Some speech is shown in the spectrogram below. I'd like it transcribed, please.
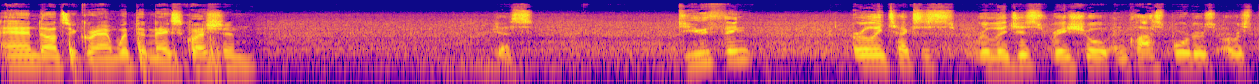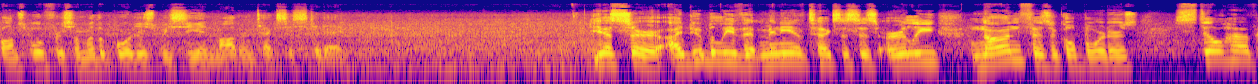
And on to Grant with the next question. Yes. Do you think early Texas religious, racial, and class borders are responsible for some of the borders we see in modern Texas today? Yes, sir. I do believe that many of Texas's early non physical borders still have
